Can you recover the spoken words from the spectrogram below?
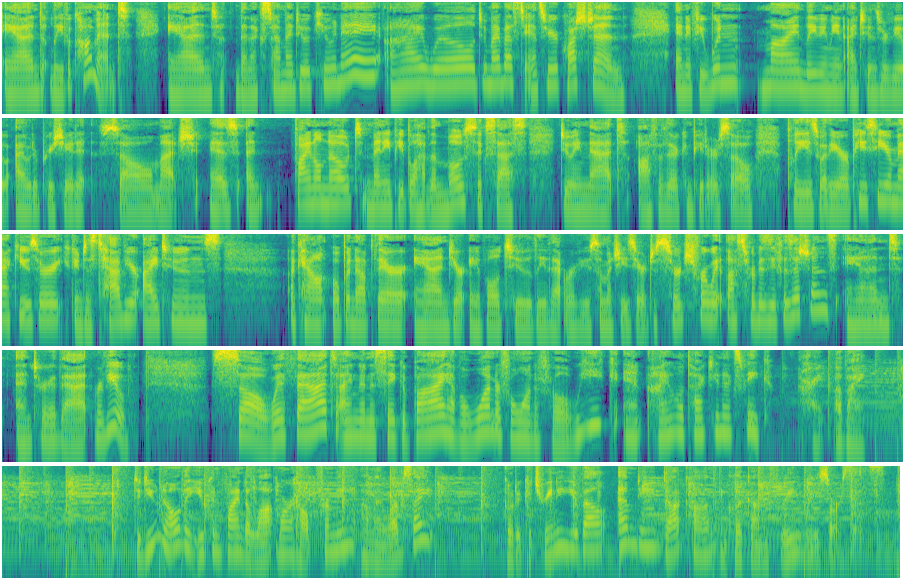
and leave a comment. And the next time I do a Q&A, I will do my best to answer your question. And if you wouldn't mind leaving me an iTunes review, I would appreciate it so much. As a Final note, many people have the most success doing that off of their computer. So please, whether you're a PC or Mac user, you can just have your iTunes account opened up there and you're able to leave that review so much easier. Just search for weight loss for busy physicians and enter that review. So with that, I'm going to say goodbye. Have a wonderful, wonderful week and I will talk to you next week. All right. Bye bye. Did you know that you can find a lot more help from me on my website? Go to katrinaubelmd.com and click on free resources.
